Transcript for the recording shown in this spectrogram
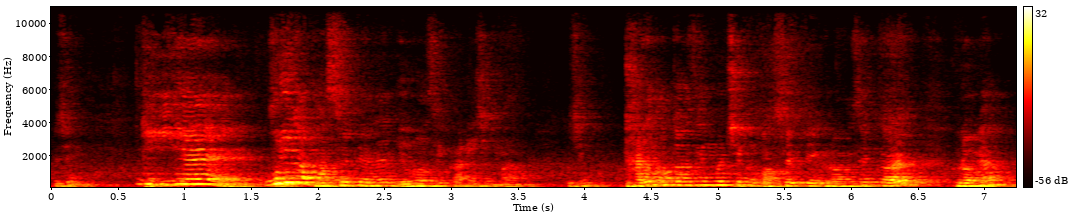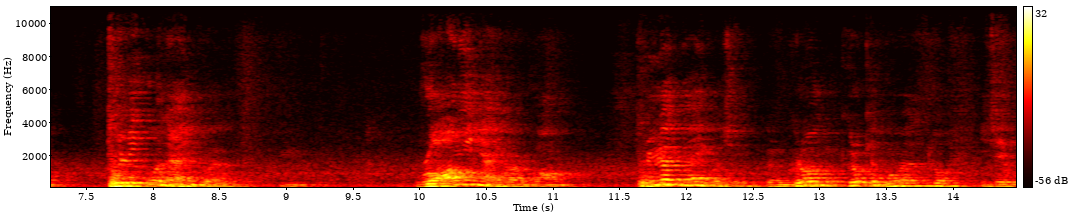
그지? 근데 이게 우리가 봤을 때는 이런 색깔이지만, 그지? 다른 어떤 생물체가 봤을 때 그런 색깔, 그러면 틀린 거냐 이거야. 음. wrong이냐 이거야 wrong. 틀렸냐 이거지. 그럼 그런 그렇게 보면 또 이제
